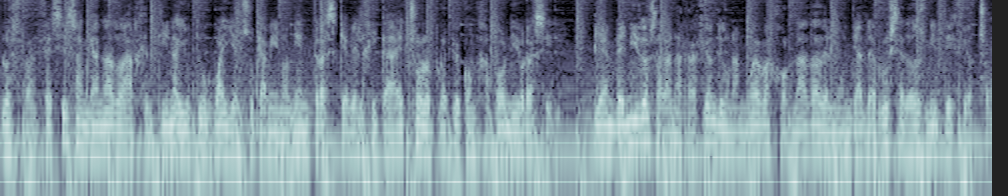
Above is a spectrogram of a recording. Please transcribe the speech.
Los franceses han ganado a Argentina y Uruguay en su camino mientras que Bélgica ha hecho lo propio con Japón y Brasil. Bienvenidos a la narración de una nueva jornada del Mundial de Rusia 2018.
